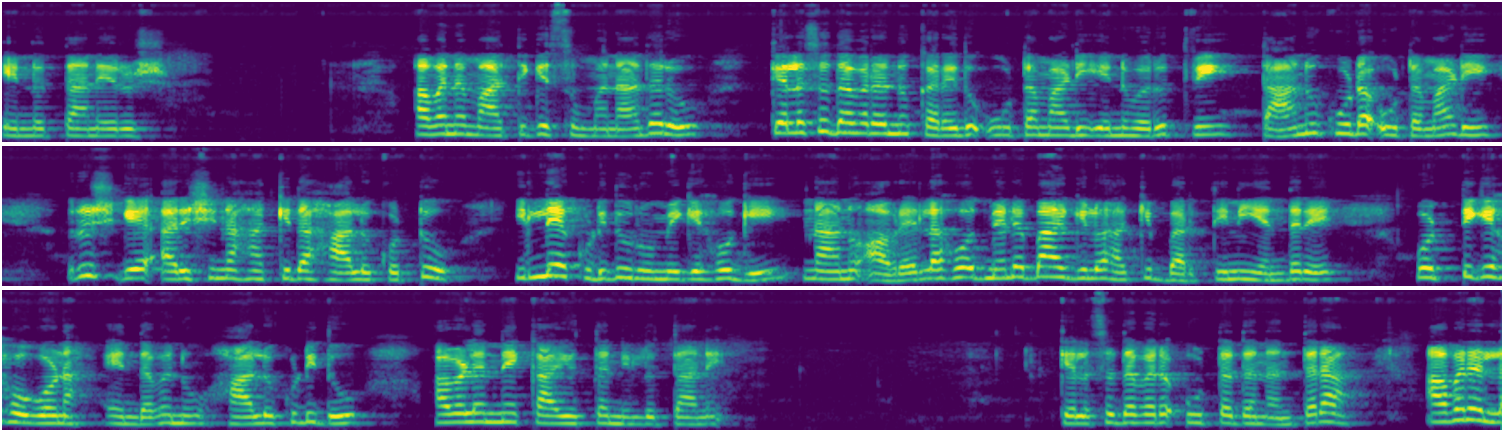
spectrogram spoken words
ಎನ್ನುತ್ತಾನೆ ಋಷ್ ಅವನ ಮಾತಿಗೆ ಸುಮ್ಮನಾದರೂ ಕೆಲಸದವರನ್ನು ಕರೆದು ಊಟ ಮಾಡಿ ಎನ್ನುವ ಋತ್ವಿ ತಾನು ಕೂಡ ಊಟ ಮಾಡಿ ಋಷ್ಗೆ ಅರಿಶಿನ ಹಾಕಿದ ಹಾಲು ಕೊಟ್ಟು ಇಲ್ಲೇ ಕುಡಿದು ರೂಮಿಗೆ ಹೋಗಿ ನಾನು ಅವರೆಲ್ಲ ಹೋದ್ಮೇಲೆ ಬಾಗಿಲು ಹಾಕಿ ಬರ್ತೀನಿ ಎಂದರೆ ಒಟ್ಟಿಗೆ ಹೋಗೋಣ ಎಂದವನು ಹಾಲು ಕುಡಿದು ಅವಳನ್ನೇ ಕಾಯುತ್ತಾ ನಿಲ್ಲುತ್ತಾನೆ. ಕೆಲಸದವರ ಊಟದ ನಂತರ ಅವರೆಲ್ಲ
